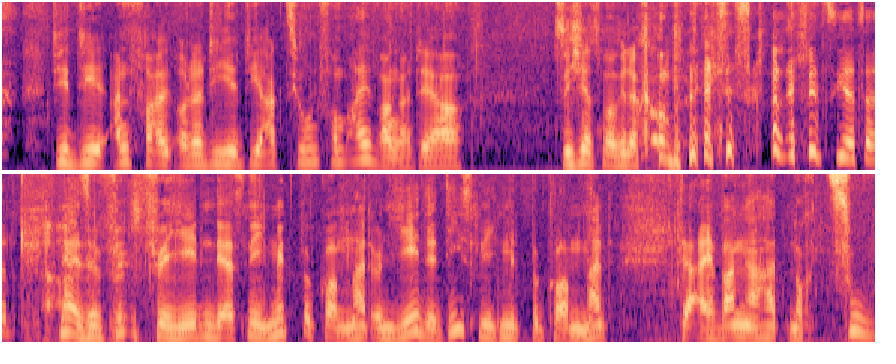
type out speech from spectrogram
die, die Anfrage oder die, die Aktion vom Aiwanger, der sich jetzt mal wieder komplett disqualifiziert hat. Ja, also für, für jeden, der es nicht mitbekommen hat und jede, die es nicht mitbekommen hat, der Aiwanger hat noch zu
